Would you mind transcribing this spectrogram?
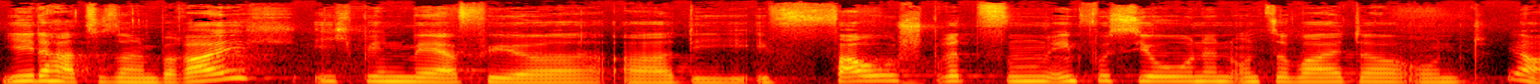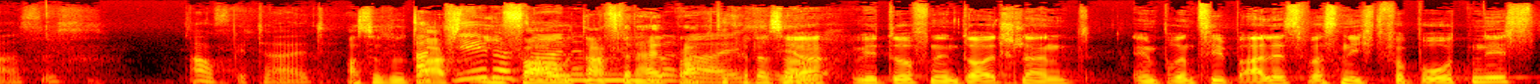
Jeder hat so seinen Bereich. Ich bin mehr für äh, die IV-Spritzen, Infusionen und so weiter. Und ja, es ist aufgeteilt. Also du darfst IV, darf der Heilpraktiker das auch? Ja, wir dürfen in Deutschland im Prinzip alles, was nicht verboten ist.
